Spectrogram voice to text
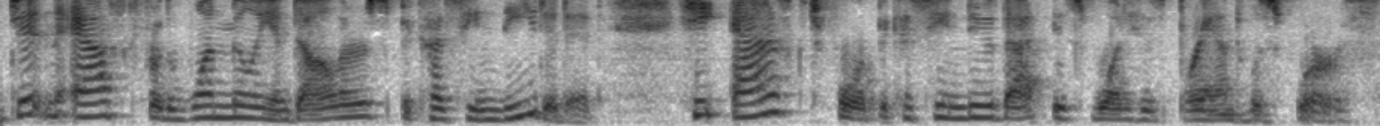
didn't ask for the $1 million because he needed it. He asked for it because he knew that is what his brand was worth.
